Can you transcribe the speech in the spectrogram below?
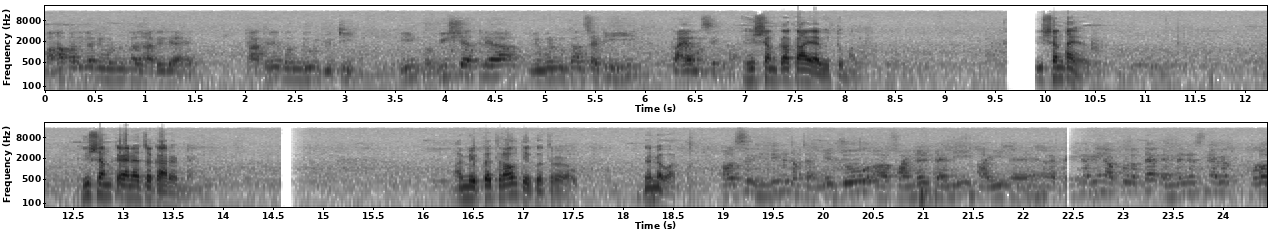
महापालिका निवडणुका झालेल्या आहेत. ठाकरे बंधू युती ही भविष्यातल्या निवडणुकांसाठी ही कायम असेल का? ही शंका काय यावी तुम्हाला? ही शंका यावी ही शंका येण्याचं कारण नाही. आम्ही एकत्र आहोत एकत्र राहू. धन्यवाद. और सर हिंदी में जानना चाहेंगे जो फाइनल टैली आई है कहीं ना कहीं आपको लगता है एमएनएस ने अगर थोड़ा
